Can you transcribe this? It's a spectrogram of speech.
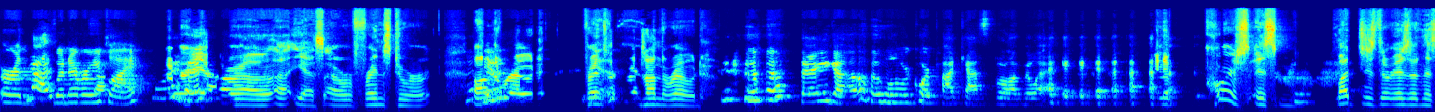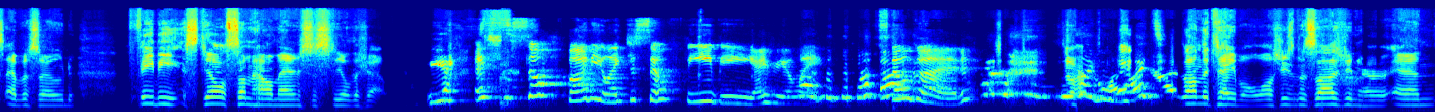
or Yes. whenever we fly. Our, yeah, our, uh, uh, yes, our friends tour on the road. Friends with friends on the road. there you go. We'll record podcasts along the way. And of course, as much as there is in this episode, Phoebe still somehow managed to steal the show. yeah. It's just so funny, like just so Phoebe. I feel like so good. She's like, what? On the table while she's massaging her, and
